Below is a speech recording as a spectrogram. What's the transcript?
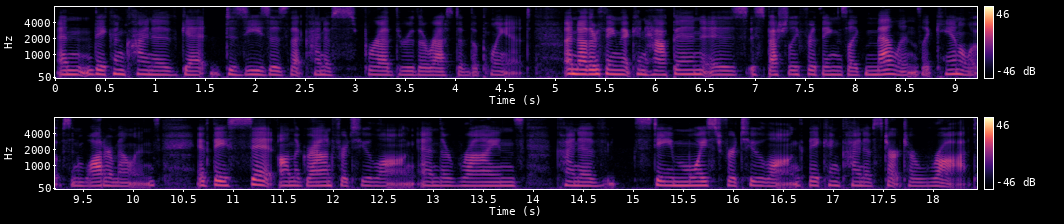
and they can kind of get diseases that kind of spread through the rest of the plant. Another thing that can happen is, especially for things like melons, like cantaloupes and watermelons, if they sit on the ground for too long and the rinds kind of stay moist for too long, they can kind of start to rot.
